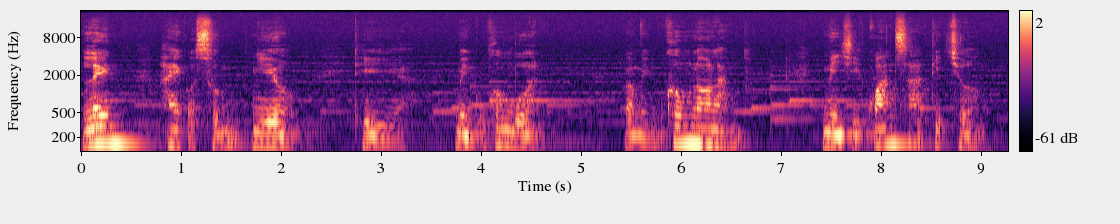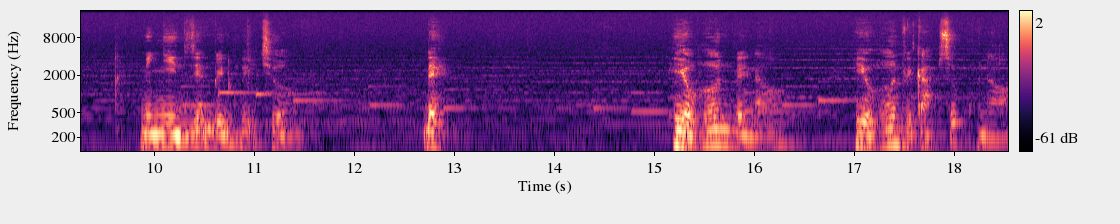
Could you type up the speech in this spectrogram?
lên hay có xuống nhiều thì mình cũng không buồn và mình cũng không lo lắng. Mình chỉ quan sát thị trường, mình nhìn diễn biến của thị trường để hiểu hơn về nó, hiểu hơn về cảm xúc của nó.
